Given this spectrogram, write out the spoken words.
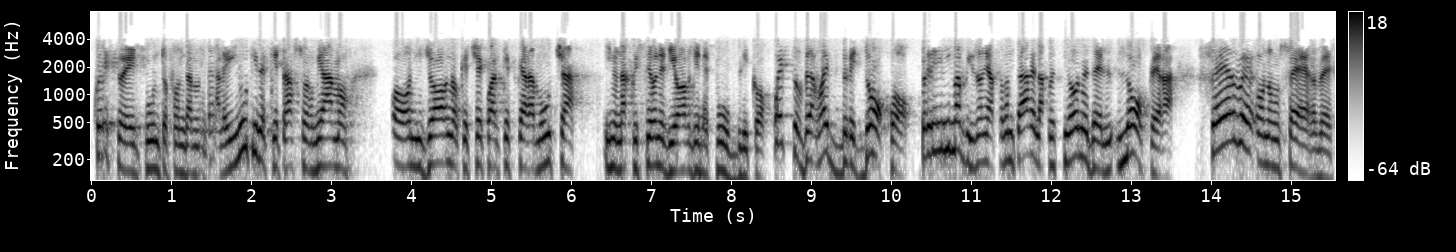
Questo è il punto fondamentale. È inutile che trasformiamo ogni giorno che c'è qualche scaramuccia in una questione di ordine pubblico. Questo verrebbe dopo. Prima bisogna affrontare la questione dell'opera. Serve o non serve?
